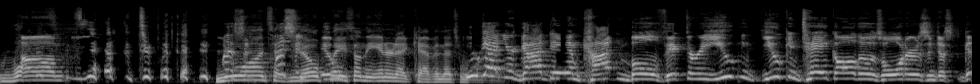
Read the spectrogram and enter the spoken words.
What Um, does that have to do with anything? Listen, Nuance has listen, no you- place on the internet, Kevin. That's You got your goddamn Cotton Bowl victory. You can you can take all those orders and just g-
